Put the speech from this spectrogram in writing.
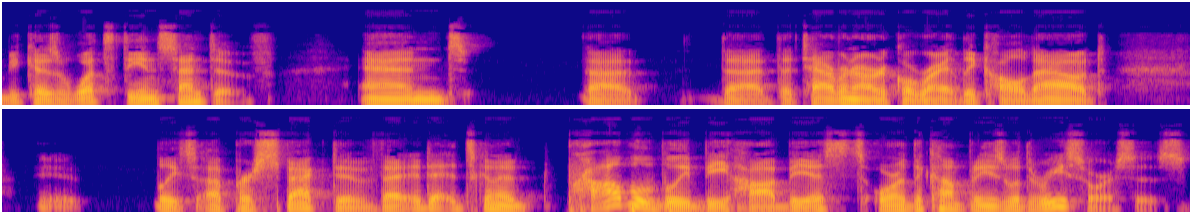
because what's the incentive? And uh, the the Tavern article rightly called out at least a perspective that it, it's going to probably be hobbyists or the companies with resources.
